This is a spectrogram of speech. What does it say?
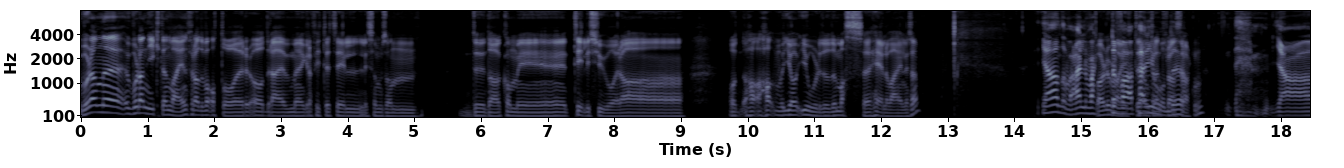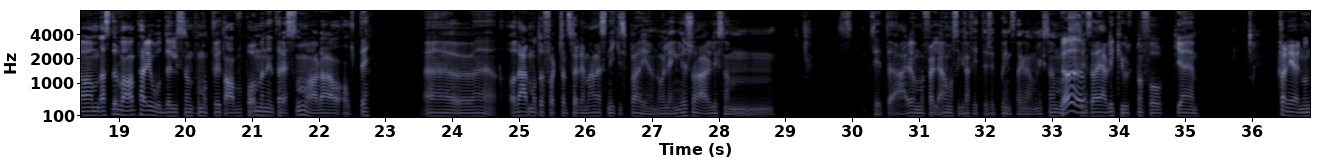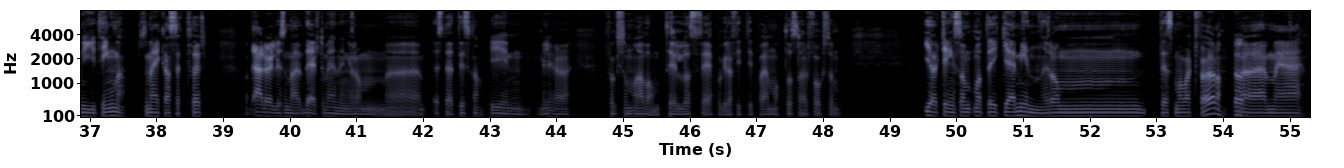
Hvordan, eh, hvordan gikk den veien fra du var åtte år og dreiv med graffiti til liksom sånn Du da kom i tidlig 20-åra og ha, ha, gjorde du det masse hele veien, liksom? Ja, det var, vært, Var du det var perioder starten? Ja, altså det var perioder liksom på en måte litt av og på, men interessen var der alltid. Eh, og det er på en måte fortsatt, selv om jeg nesten ikke sprayer noe lenger, så er det liksom sitte, er jo, følger jeg masse graffiter sitt på Instagram, liksom. Og Ja, ja. syns det er jævlig kult når folk eh, klarer å gjøre noen nye ting, da, som jeg ikke har sett før. Og det er det veldig sånn der delte meninger om eh, estetisk, da, i miljøet. Folk som er vant til å se på graffiti på en måte, og så er det folk som gjør ting som på en måte ikke minner om det som har vært før, da. Ja. Eh, med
